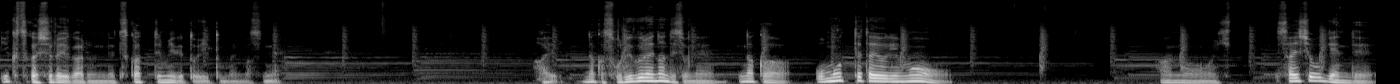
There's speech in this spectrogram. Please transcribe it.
いくつか種類があるんで使ってみるといいと思いますね。はい。なんかそれぐらいなんですよね。なんか思ってたよりも、あの、最小限で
